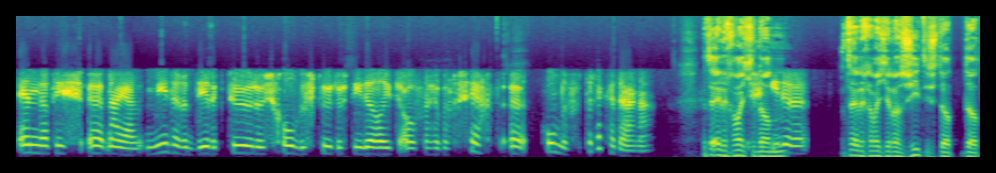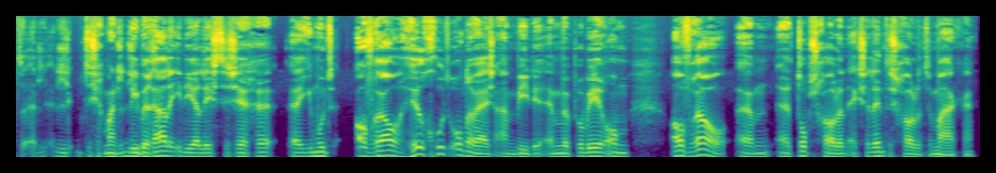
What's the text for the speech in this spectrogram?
En dat is, nou ja, meerdere directeuren, schoolbestuurders die er al iets over hebben gezegd, konden vertrekken daarna. Het enige wat je dan... Iedere... Het enige wat je dan ziet is dat, dat eh, zeg maar, liberale idealisten zeggen... Uh, je moet overal heel goed onderwijs aanbieden. En we proberen om overal um, uh, topscholen en excellente scholen te maken.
